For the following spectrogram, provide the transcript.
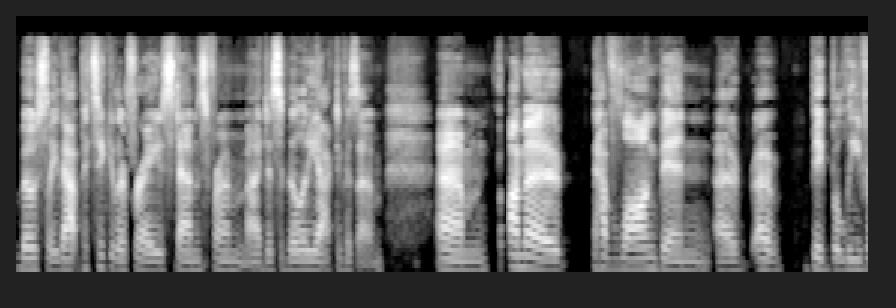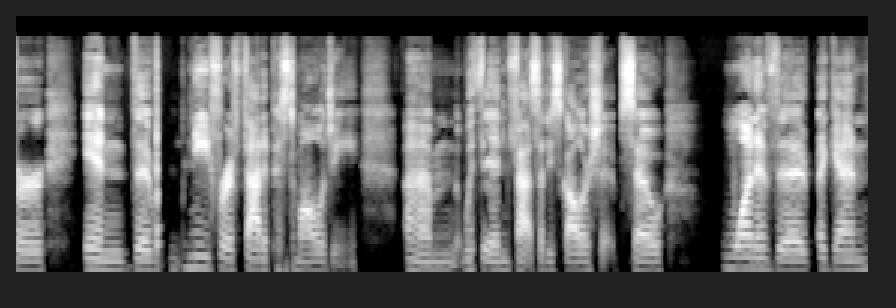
mostly. That particular phrase stems from uh, disability activism. Um, I'm a have long been a, a big believer in the need for a fat epistemology um, within fat study scholarship. So, one of the, again,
